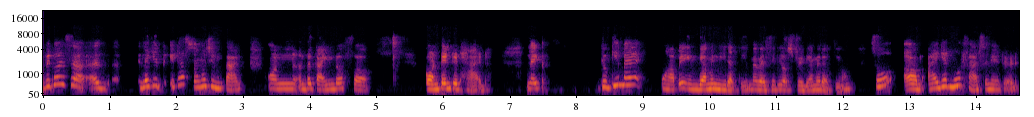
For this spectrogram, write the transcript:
because like it it has so much impact on the kind of uh, content it had. Like क्योंकि मैं वहाँ पे इंडिया में नहीं रहती मैं वैसे भी ऑस्ट्रेलिया में रहती हूँ so I get more fascinated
